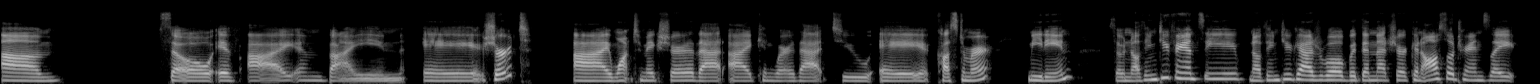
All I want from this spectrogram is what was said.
Um, so if I am buying a shirt, I want to make sure that I can wear that to a customer meeting. So nothing too fancy, nothing too casual, but then that shirt can also translate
